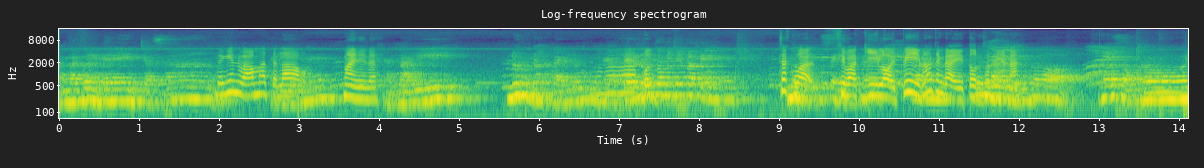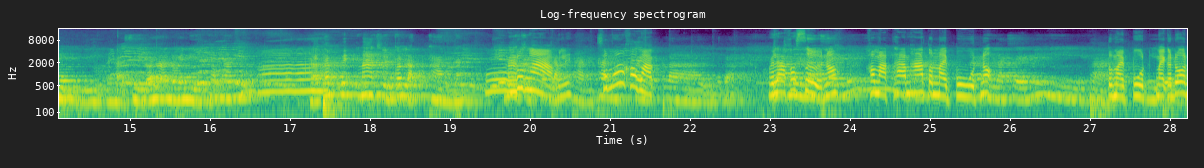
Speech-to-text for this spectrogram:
ทางวัดก็เลยได้จัดสร้างได้ยินว่าเอามาแต่ลาวใหม่นี่เลยหลายรุ่นนะหลายรุ่นนะแต่รุ่นก็ไม่ใช่ว่าเป็น จักว่าสิว่ากี่ร้อยปีเนาะจังใดต้นสมัยนะก็ร้อยสองร้อยอย่างนี้นะคะสี่ร้อยห้าร้อยเหรียญเท่านั้นอ่าแต่ถ้าเป็นมากสุดก็หลักพันนะโอ้ลูกงามเลยสมมุติเขามักลายนะคะเวลาเขาสื่อเนาะเขามักทำห้าต้นไม้ปูดเนาะหลักแสนไม่มีค่ะต้นไม้ปูดไม้กระโดน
